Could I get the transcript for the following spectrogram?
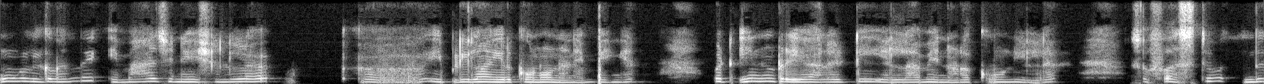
உங்களுக்கு வந்து இமேஜினேஷனில் இப்படிலாம் இருக்கணும்னு நினைப்பீங்க. பட் இன் ரியாலிட்டி எல்லாமே நடக்கும்னு இல்லை. ஸோ ஃபஸ்ட்டு வந்து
